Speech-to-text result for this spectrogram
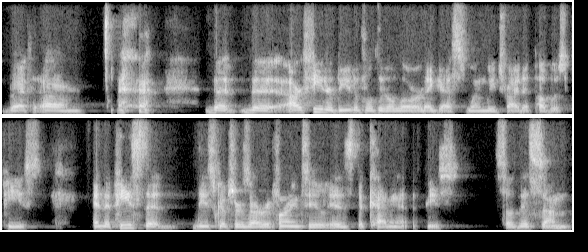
but um, but the our feet are beautiful to the Lord. I guess when we try to publish peace, and the peace that these scriptures are referring to is the covenant of peace. So this um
